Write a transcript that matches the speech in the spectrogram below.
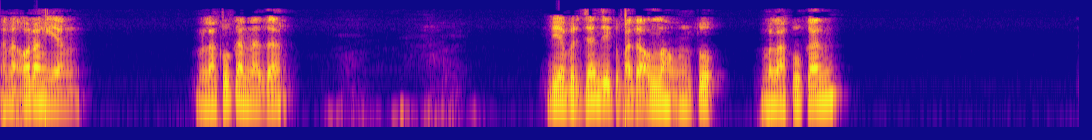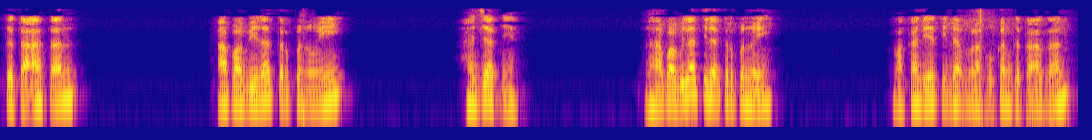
Karena orang yang melakukan nazar dia berjanji kepada Allah untuk melakukan ketaatan apabila terpenuhi hajatnya. Nah, apabila tidak terpenuhi, maka dia tidak melakukan ketaatan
